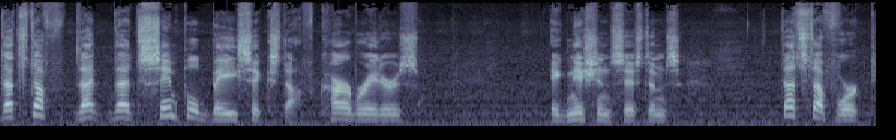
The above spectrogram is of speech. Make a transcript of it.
that stuff, that that simple, basic stuff, carburetors, ignition systems, that stuff worked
